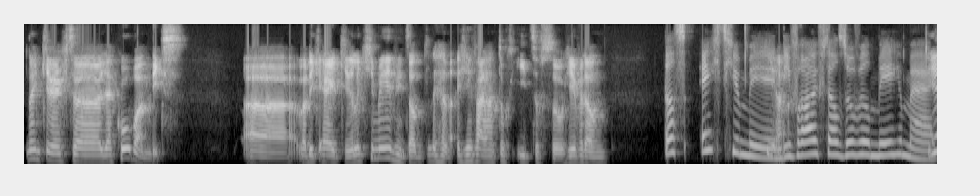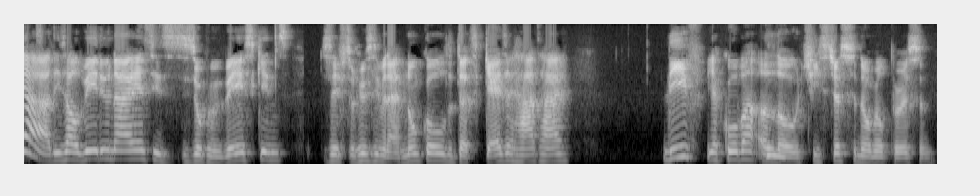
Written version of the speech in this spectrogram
dan krijgt eh, Jacoba niks. Eh, wat ik eigenlijk redelijk gemeen vind. Dan, geef haar dan toch iets of zo. Geef haar dan... Dat is echt gemeen. Ja. Die vrouw heeft al zoveel meegemaakt. Ja, die is al weduwnaar is. Is, ze is ook een weeskind. Ze heeft ruzie met haar nonkel. De Duitse keizer haat haar. Leave Jacoba alone. She's just a normal person.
